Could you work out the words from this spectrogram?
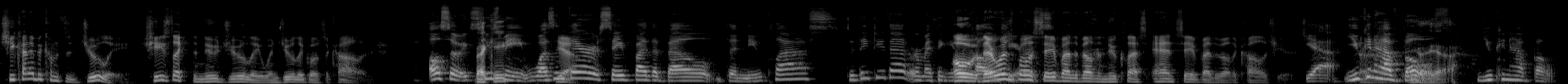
she kind of becomes the Julie. She's like the new Julie when Julie goes to college. also, excuse Becky? me, wasn't Yeah. there Saved by the Bell the new class? Did they do that, or am I thinking? Oh, the there was college both? Saved by the Bell the new class and Saved by the Bell the college years. Yeah, you can Uh, have both. yeah. You can have both.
